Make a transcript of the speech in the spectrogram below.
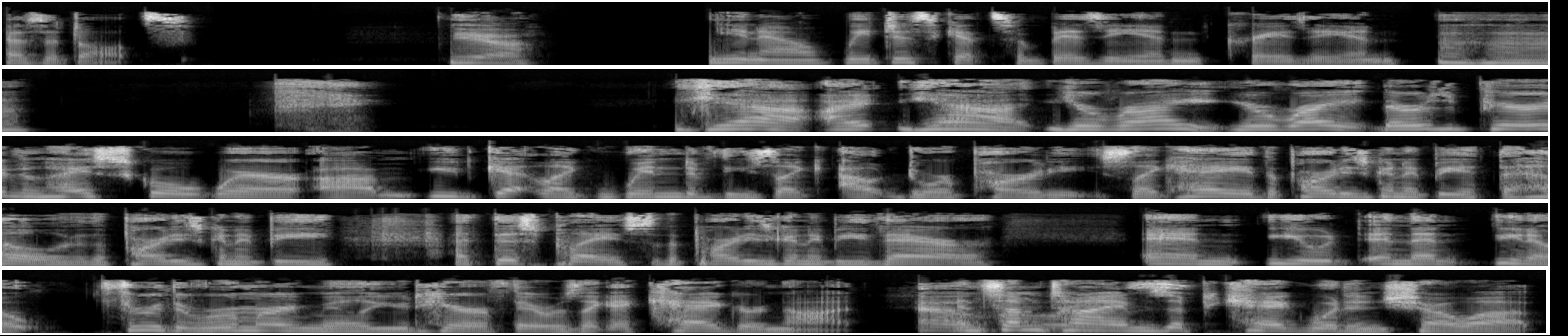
as adults. Yeah. You know, we just get so busy and crazy, and hmm Yeah, I yeah, you're right. You're right. There was a period in high school where um you'd get like wind of these like outdoor parties. Like, hey, the party's going to be at the hill or the party's going to be at this place or the party's going to be there. And you would and then, you know, through the rumor mill you'd hear if there was like a keg or not. and sometimes a keg wouldn't show up.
